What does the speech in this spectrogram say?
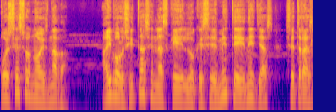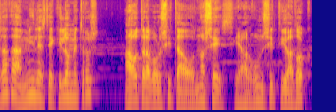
Pues eso no es nada. Hay bolsitas en las que lo que se mete en ellas se traslada a miles de kilómetros a otra bolsita o no sé si a algún sitio ad hoc,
